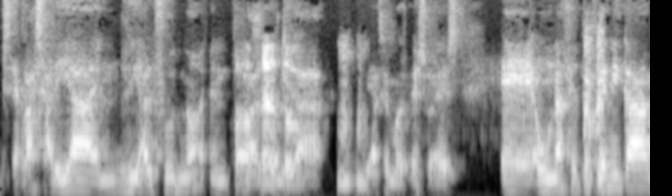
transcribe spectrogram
se basaría en real food, ¿no? En toda la comida, eso es, eh, o una cetogénica,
